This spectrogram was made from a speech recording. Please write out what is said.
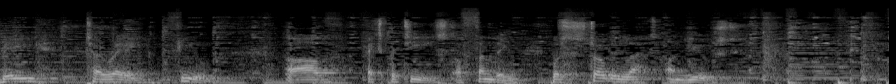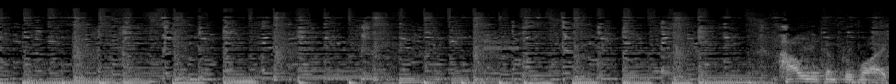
big terrain field of expertise, of funding, was totally left unused. How you can provide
